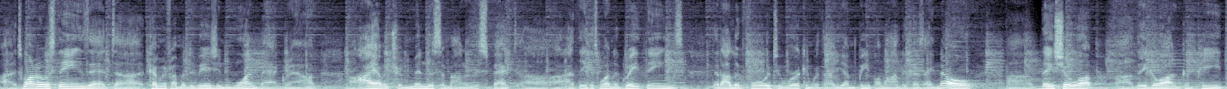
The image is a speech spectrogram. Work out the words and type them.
Uh, it's one of those things that uh, coming from a Division One background, uh, I have a tremendous amount of respect. Uh, I think it's one of the great things that I look forward to working with our young people on because I know uh, they show up, uh, they go out and compete,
